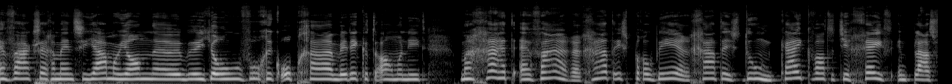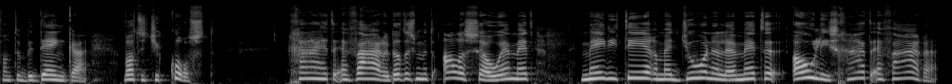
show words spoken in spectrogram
En vaak zeggen mensen: Ja, Marjan, uh, weet je al hoe vroeg ik opga weet ik het allemaal niet. Maar ga het ervaren. Ga het eens proberen. Ga het eens doen. Kijk wat het je geeft in plaats van te bedenken wat het je kost. Ga het ervaren. Dat is met alles zo, hè? Met mediteren, met journalen, met de olies. Ga het ervaren.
